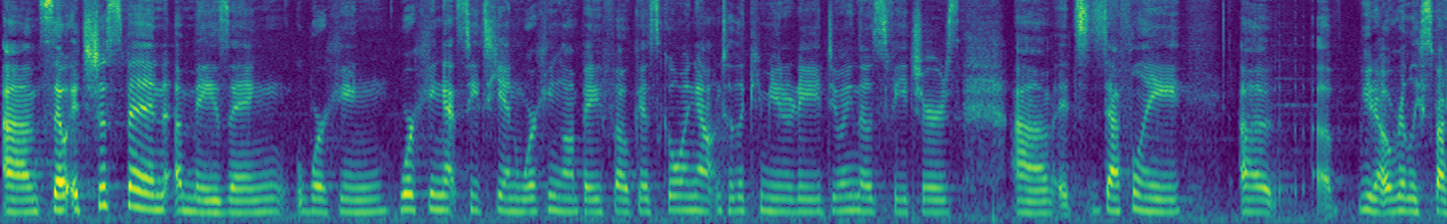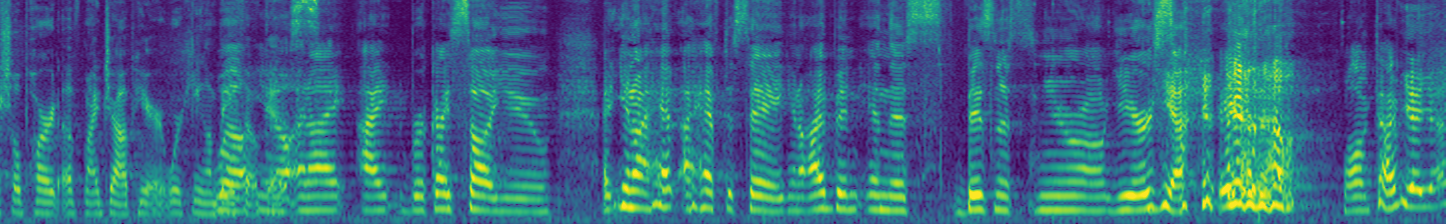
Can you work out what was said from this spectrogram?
Um, so it's just been amazing working working at CTN, working on Bay Focus, going out into the community, doing those features. Um, it's definitely a, a you know a really special part of my job here, working on Bay well, Focus. you know, and I, I, Brooke, I saw you. You know, I have, I have to say, you know, I've been in this business, you know, years. Yeah. and, uh, long time. Yeah, yeah.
